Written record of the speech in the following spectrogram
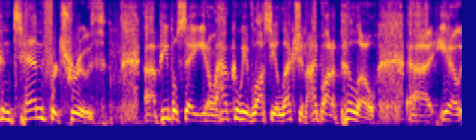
contend for truth. Uh, people say, you know, how could we have lost the election? I bought a pillow. Uh, you know,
